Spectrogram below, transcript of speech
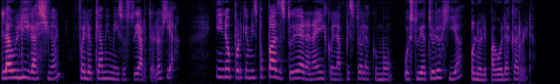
la obligación fue lo que a mí me hizo estudiar teología. Y no porque mis papás estuvieran ahí con la pistola como o estudia teología o no le pago la carrera.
